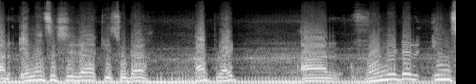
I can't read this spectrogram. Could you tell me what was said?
আর এম ওয়ান সিক্সটিটা কিছুটা আপরাইট আর হর্নেটের ইঞ্চ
